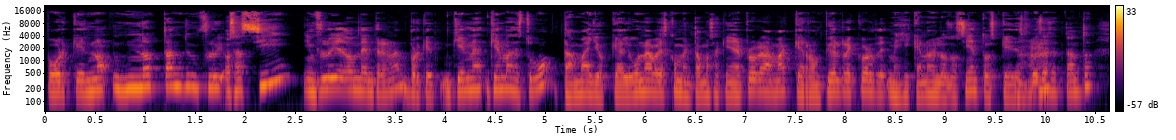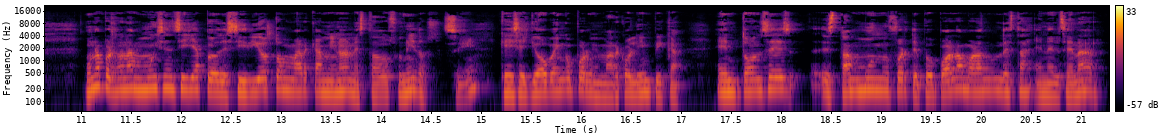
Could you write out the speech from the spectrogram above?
Porque no, no tanto influye, o sea, sí influye dónde entrenan, porque ¿quién, quién más estuvo? Tamayo, que alguna vez comentamos aquí en el programa, que rompió el récord mexicano de los 200, que después de hace tanto, una persona muy sencilla, pero decidió tomar camino en Estados Unidos, ¿Sí? que dice, yo vengo por mi marca olímpica. Entonces, está muy, muy fuerte, pero Paula Morán, ¿dónde está? En el cenar.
